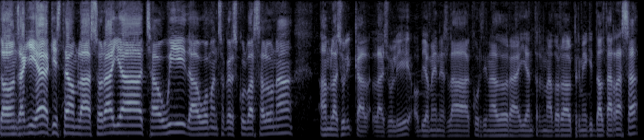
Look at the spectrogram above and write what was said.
Doncs aquí, eh? aquí estem amb la Soraya Chauí, de Women's Soccer School Barcelona, amb la Juli, que la Juli, òbviament, és la coordinadora i entrenadora del primer equip del Terrassa,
